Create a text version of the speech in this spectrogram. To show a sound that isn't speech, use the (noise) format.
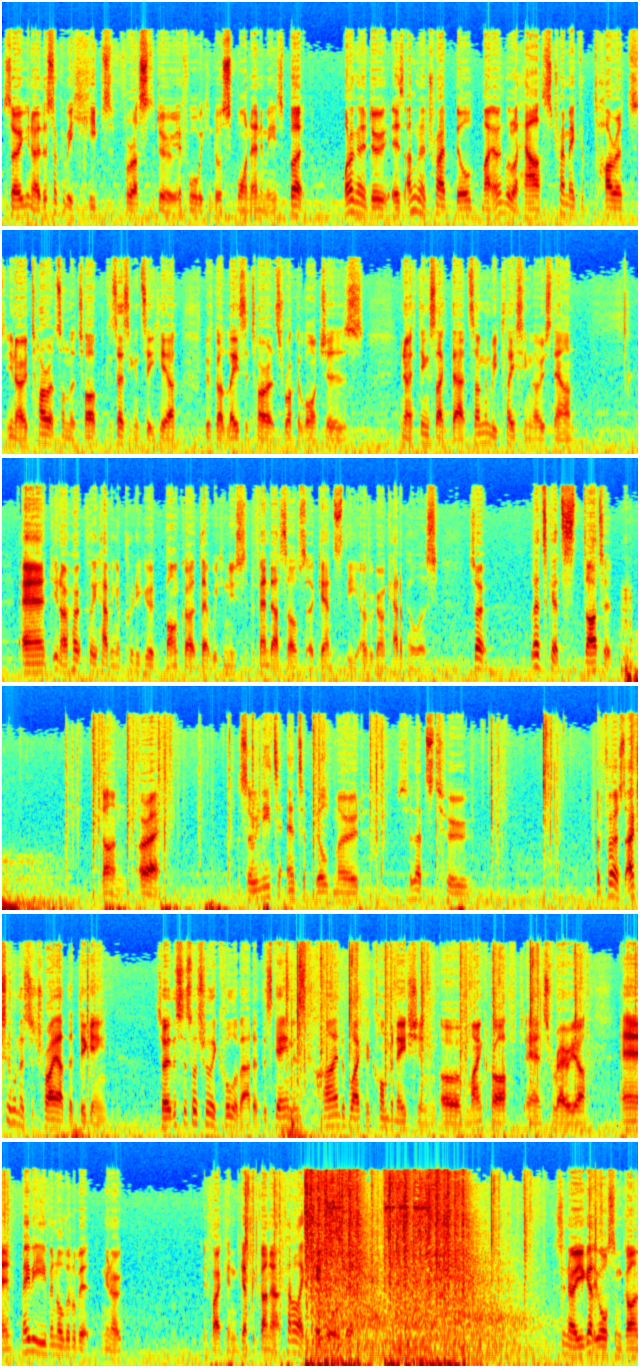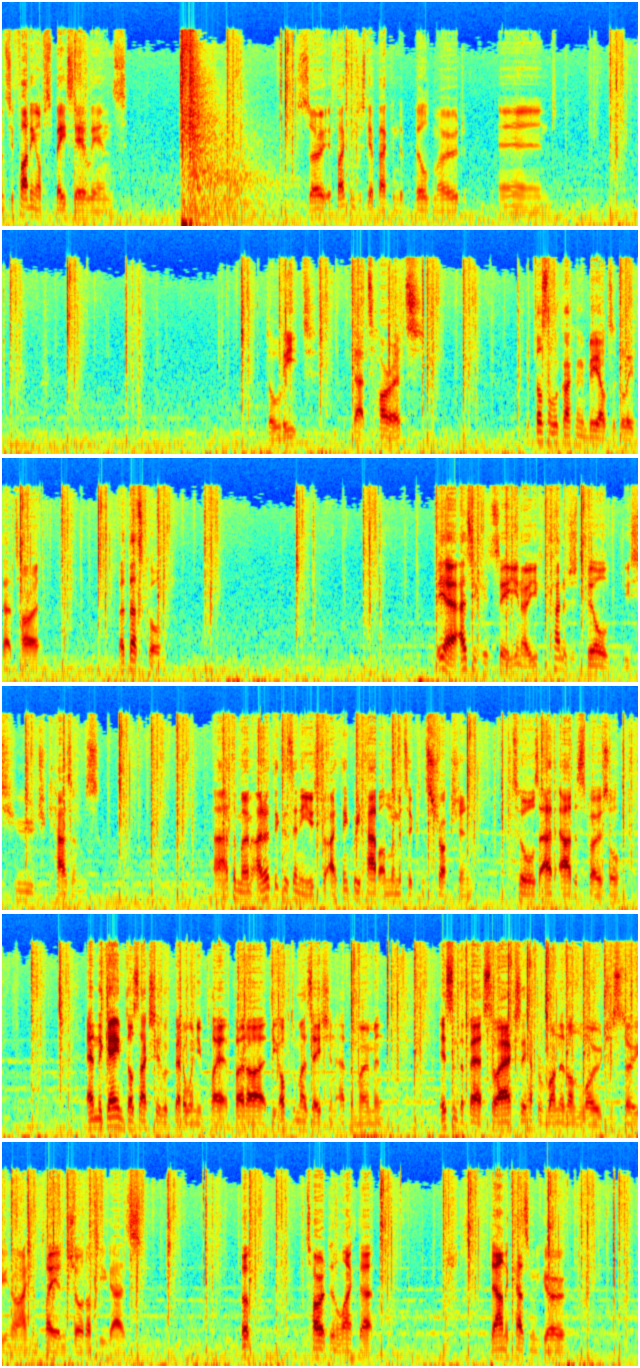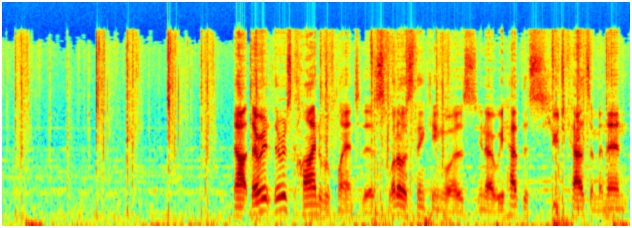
So, you know, there's not going to be heaps for us to do if all we can do is spawn enemies, but what I'm going to do is I'm going to try build my own little house, try make a turret, you know, turrets on the top, because as you can see here, we've got laser turrets, rocket launchers, you know, things like that. So I'm going to be placing those down. And, you know, hopefully having a pretty good bunker that we can use to defend ourselves against the overgrown caterpillars. So, let's get started. Done. Alright. So we need to enter build mode. So that's two. But first, I actually wanted to try out the digging. So this is what's really cool about it. This game is kind of like a combination of Minecraft and Terraria, and maybe even a little bit, you know, if I can get the gun out, kind of like Halo a bit. Because, you know, you get the awesome guns, you're fighting off space aliens. So if I can just get back into build mode and delete that turret it doesn't look like I'm going to be able to delete that turret. But that's cool. But yeah, as you can see, you know, you can kind of just build these huge chasms. Uh, at the moment, I don't think there's any use to it. I think we have unlimited construction tools at our disposal. And the game does actually look better when you play it, but uh, the optimization at the moment isn't the best, so I actually have to run it on low just so, you know, I can play it and show it off to you guys. Oh, Turret didn't like that. Down the chasm you go. Now, there is, there is kind of a plan to this. What I was thinking was, you know, we have this huge chasm and then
